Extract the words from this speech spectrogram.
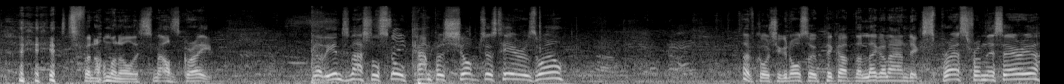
it's phenomenal. It smells great. Got the International School campus shop just here as well. And of course, you can also pick up the Legoland Express from this area.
